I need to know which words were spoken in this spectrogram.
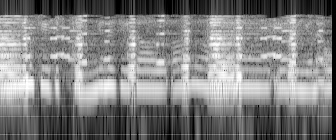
അങ്ങനെ ചെയ്തിട്ട് എങ്ങനെ ചെയ്താൽ ഇങ്ങനെ ഓ.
